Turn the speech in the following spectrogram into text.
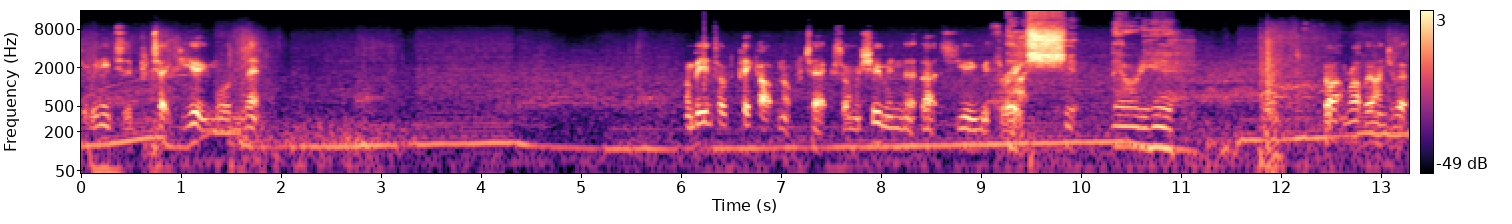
so we need to protect you more than them. I'm being told to pick up, not protect, so I'm assuming that that's you with three. Oh shit, they're already here. Right, I'm right behind you, look.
